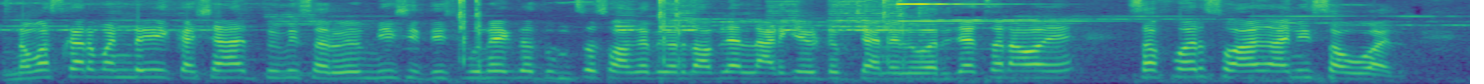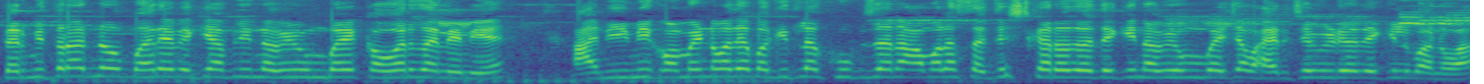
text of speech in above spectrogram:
नमस्कार मंडळी कशा आहात तुम्ही सर्व? मी क्षितिश पुन्हा एकदा तुमचं स्वागत करतो आपल्या लाडके युट्यूब चॅनलवर ज्याचं नाव आहे सफर स्वाद आणि संवाद. तर मित्रांनो बऱ्यापैकी आपली नवी मुंबई कव्हर झालेली आहे. आणि मी कॉमेंटमध्ये बघितलं खूप जण आम्हाला सजेस्ट करत होते की नवी मुंबईच्या बाहेरचे व्हिडिओ देखील बनवा.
